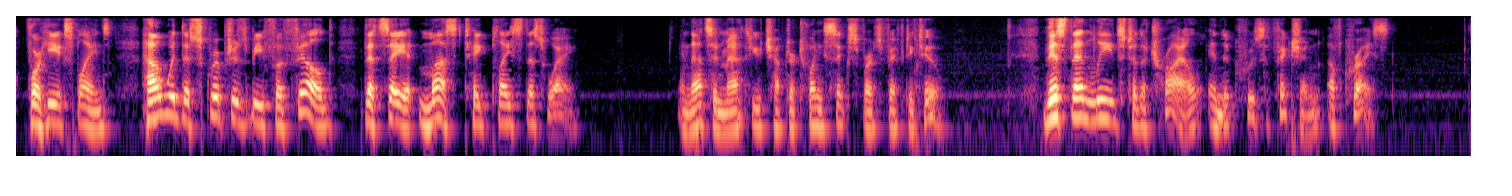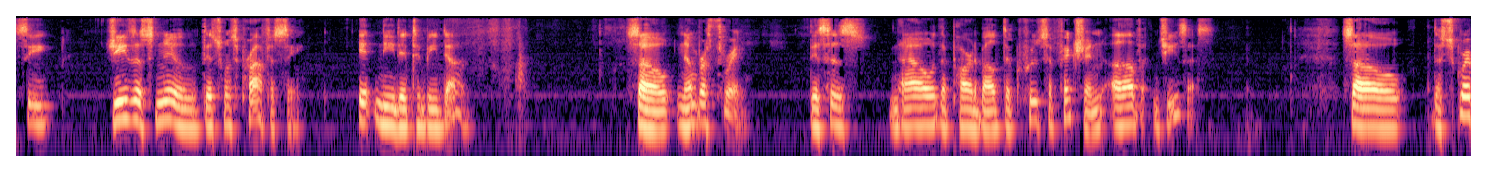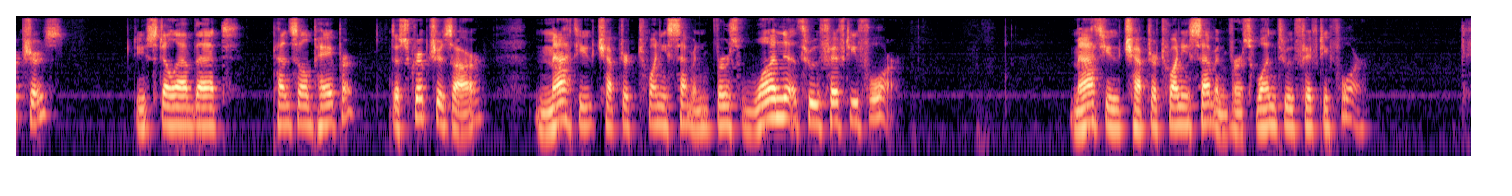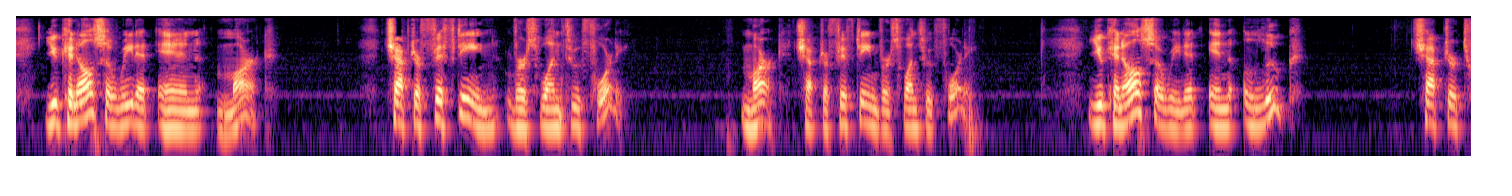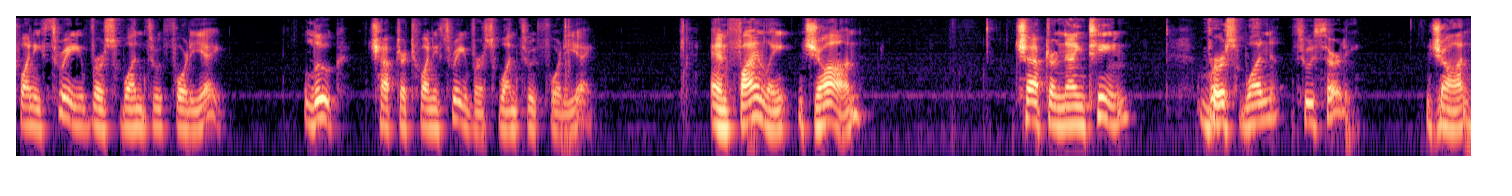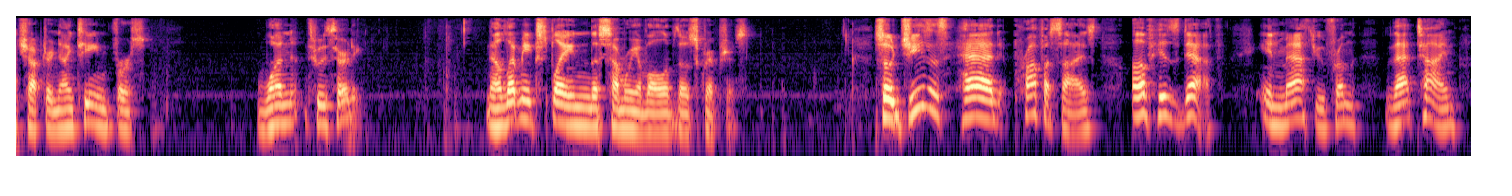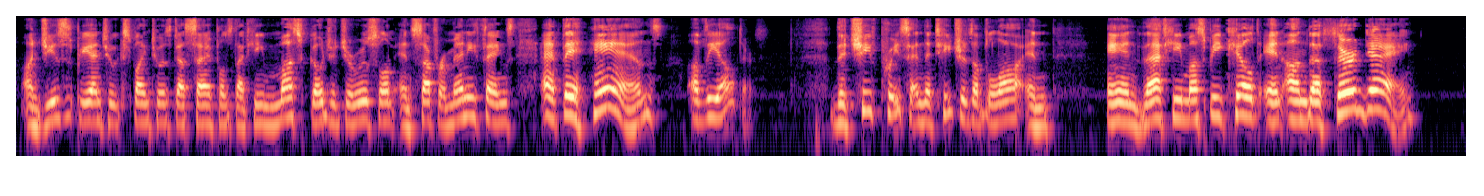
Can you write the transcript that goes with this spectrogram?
For he explains, how would the scriptures be fulfilled that say it must take place this way? And that's in Matthew chapter 26, verse 52. This then leads to the trial and the crucifixion of Christ. See, Jesus knew this was prophecy. It needed to be done. So, number three, this is now the part about the crucifixion of Jesus. So, the scriptures, do you still have that pencil and paper? The scriptures are Matthew chapter 27, verse 1 through 54. Matthew chapter 27, verse 1 through 54. You can also read it in Mark chapter 15, verse 1 through 40. Mark chapter 15, verse 1 through 40. You can also read it in Luke chapter 23, verse 1 through 48. Luke chapter 23, verse 1 through 48. And finally, John chapter 19, verse 1 through 30. John chapter 19, verse 1 through 30. Now, let me explain the summary of all of those scriptures. So, Jesus had prophesied of his death in Matthew from that time on, Jesus began to explain to his disciples that he must go to Jerusalem and suffer many things at the hands of the elders, the chief priests, and the teachers of the law, and and that he must be killed, and on the third day,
